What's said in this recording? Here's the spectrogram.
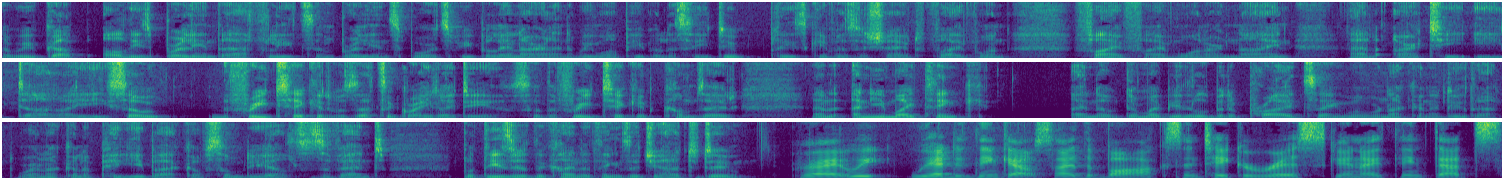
Like we've got all these brilliant athletes and brilliant sports people in Ireland, and we want people to see. Do please give us a shout five one five five one or nine at rte.ie. So the free ticket was that's a great idea. So the free ticket comes out, and and you might think I know there might be a little bit of pride saying, well, we're not going to do that. We're not going to piggyback off somebody else's event. But these are the kind of things that you had to do. Right. We we had to think outside the box and take a risk, and I think that's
